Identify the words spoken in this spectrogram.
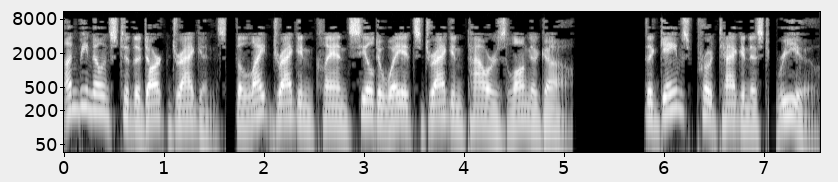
Unbeknownst to the Dark Dragons, the Light Dragon clan sealed away its dragon powers long ago. The game's protagonist, Ryu,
